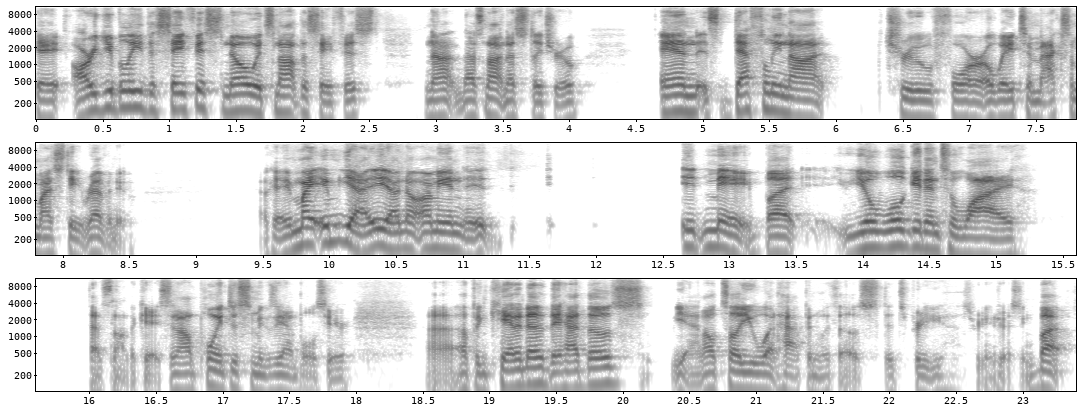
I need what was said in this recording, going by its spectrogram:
Okay, arguably the safest. No, it's not the safest. Not that's not necessarily true. And it's definitely not true for a way to maximize state revenue. Okay, it might, yeah, yeah, no, I mean it, it may, but you'll we'll get into why that's not the case, and I'll point to some examples here. Uh, up in Canada, they had those, yeah, and I'll tell you what happened with those. That's pretty, it's pretty interesting. But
